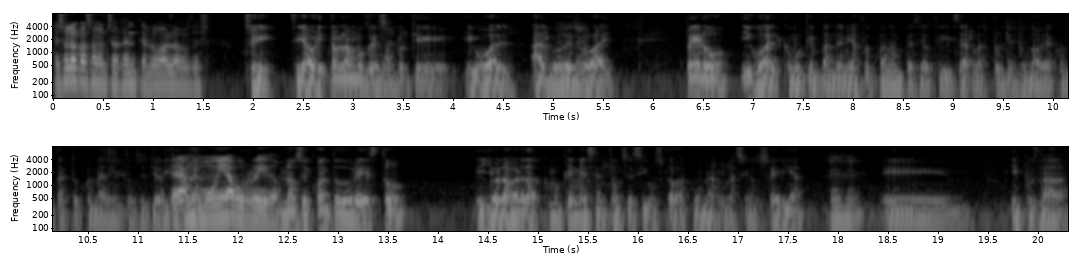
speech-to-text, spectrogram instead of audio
Eso le pasa a mucha gente, luego hablamos de eso. Sí, sí, ahorita hablamos de eso Bueno. porque igual algo de eso hay. Pero igual, como que en pandemia fue cuando empecé a utilizarlas porque pues no había contacto con nadie. Entonces yo Porque dije, era ver, muy aburrido. no sé cuánto dure esto. Y yo la verdad como que en ese entonces sí buscaba como una relación seria. Eh, y pues nada,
